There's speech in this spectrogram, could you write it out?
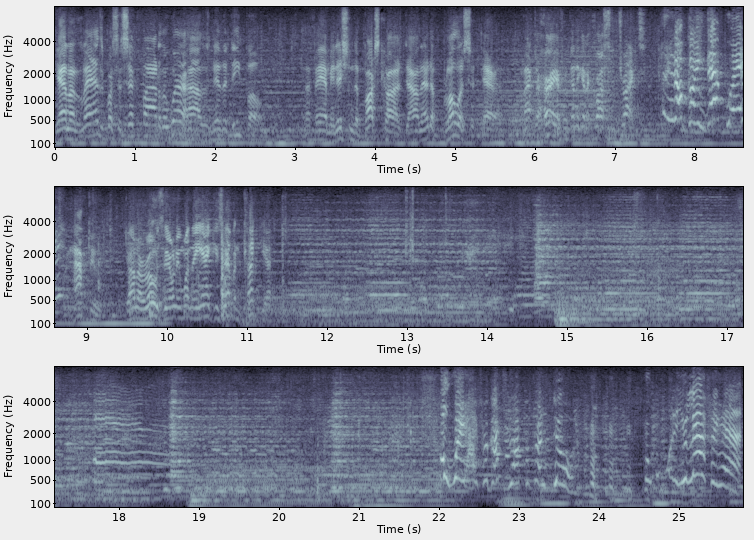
gallant lads must have set fire to the warehouses near the depot. Enough ammunition, the boxcars down there to blow us at Darren. We'll have to hurry if we're going to get across the tracks. But you're not going that way. We'll have to. McDonough Road's the only one the Yankees haven't cut yet. Oh, wait, I forgot to lock the front door. what are you laughing at?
